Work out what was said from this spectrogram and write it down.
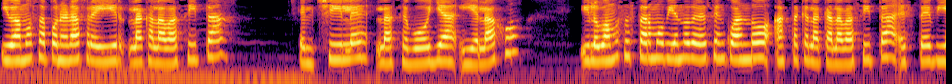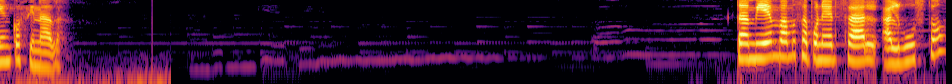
y vamos a poner a freír la calabacita, el chile, la cebolla y el ajo y lo vamos a estar moviendo de vez en cuando hasta que la calabacita esté bien cocinada. También vamos a poner sal al gusto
